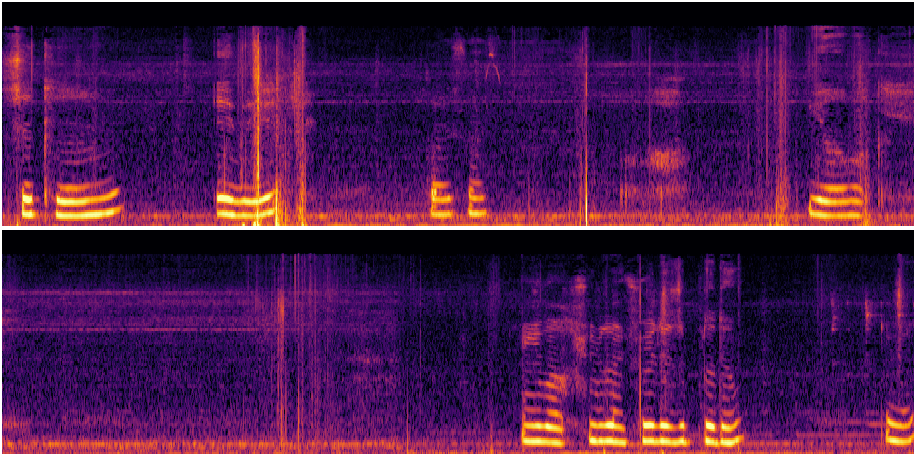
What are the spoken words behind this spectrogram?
sakın. Evet. Yaparsan. Ya bak. İyi bak şuradan şöyle zıpladım. Değil mi?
